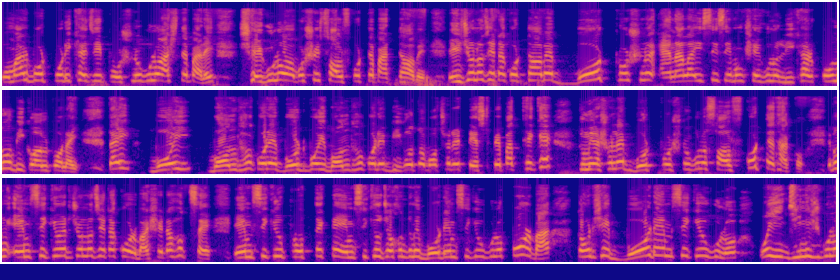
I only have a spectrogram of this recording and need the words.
তোমার বোর্ড পরীক্ষায় যে প্রশ্নগুলো আসতে পারে, সেগুলো অবশ্যই সলভ করতে পারতে হবে। এই জন্য যেটা করতে হবে, বোর্ড প্রশ্ন অ্যানালাইসিস এবং সেগুলো লিখার কোনো বিকল্প নাই। তাই বই বন্ধ করে, বোর্ড বই বন্ধ করে বিগত বছরের টেস্ট পেপার থেকে তুমি আসলে বোর্ড প্রশ্নগুলো সলভ করতে থাকো। এবং এমসিকিউ এর জন্য যেটা করবা, সেটা হচ্ছে এমসিকিউ প্রত্যেকটা এমসিকিউ যখন তুমি বোর্ড এমসিকিউ গুলো পড়বা, তখন সেই বোর্ড এমসিকিউ গুলো ওই জিনিসগুলো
